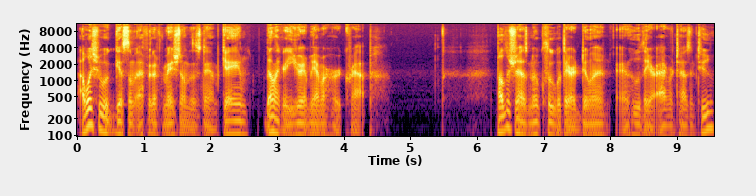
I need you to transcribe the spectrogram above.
I wish we would get some effort information on this damn game. Been like a year and we haven't heard crap. Publisher has no clue what they are doing and who they are advertising to.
